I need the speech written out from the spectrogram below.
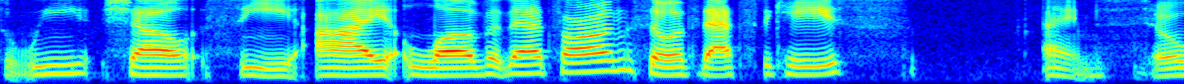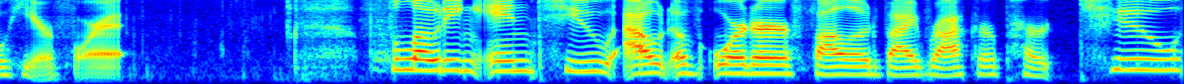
So we shall see. I love that song. So if that's the case, I am so here for it. Floating into Out of Order, followed by Rocker Part 2.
